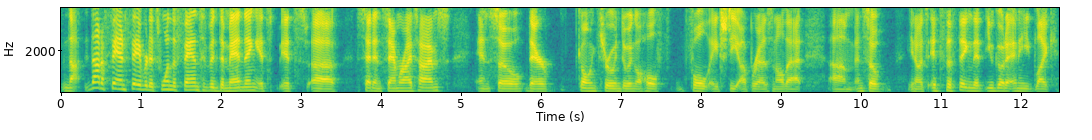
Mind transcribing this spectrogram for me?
not not a fan favorite. It's one the fans have been demanding. It's it's uh, set in samurai times. And so they're going through and doing a whole full HD upres and all that. Um, and so you know it's it's the thing that you go to any like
